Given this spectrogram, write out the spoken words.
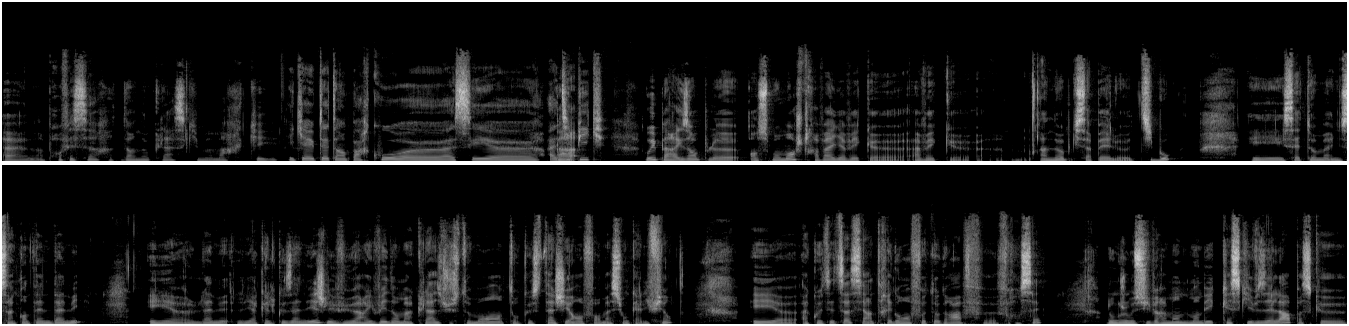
un professeur dans nos classes qui m'a marqué. Et qui avait peut-être un parcours assez atypique. Oui, par exemple, en ce moment, je travaille avec, avec un homme qui s'appelle Thibaut. Et cet homme a une cinquantaine d'années. Et il y a quelques années, je l'ai vu arriver dans ma classe justement en tant que stagiaire en formation qualifiante. Et euh, à côté de ça, c'est un très grand photographe euh, français. Donc je me suis vraiment demandé qu'est-ce qu'il faisait là parce que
